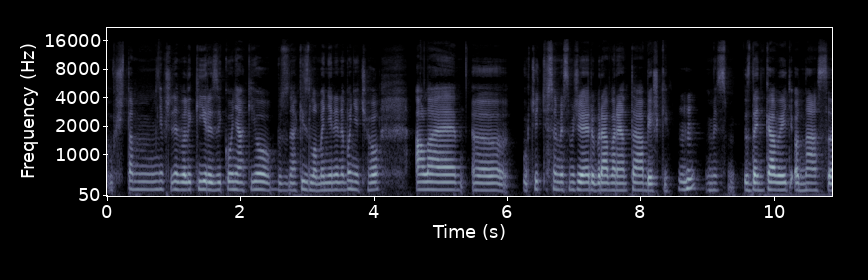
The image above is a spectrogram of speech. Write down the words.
uh, už tam mě přijde veliký riziko nějakého, nějaký zlomeniny nebo něčeho, ale uh, určitě si myslím, že je dobrá varianta běžky. Mm-hmm. My jsme, Zdeňka, viď, od nás uh,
